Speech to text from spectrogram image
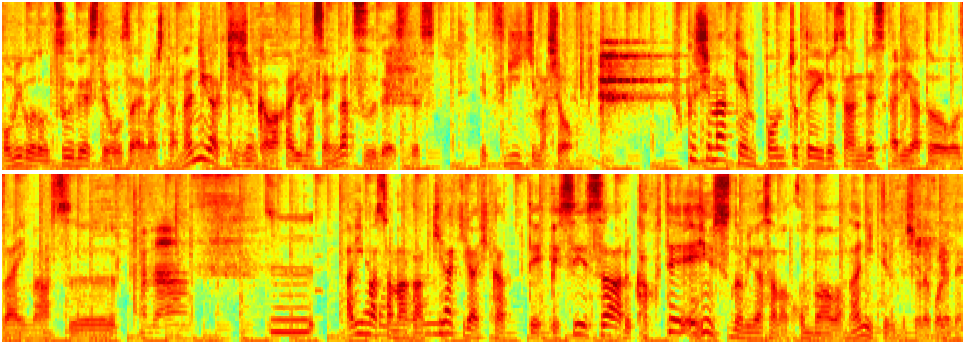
お見事ツーベースでございました。何が基準か分かりませんがツーベースです。え次行きましょう。福島県ポンチョテイルさんです。ありがとうございます。有馬様がキラキラ光って SSR 確定演出の皆様こんばんは。何言ってるんでしょうねこれね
